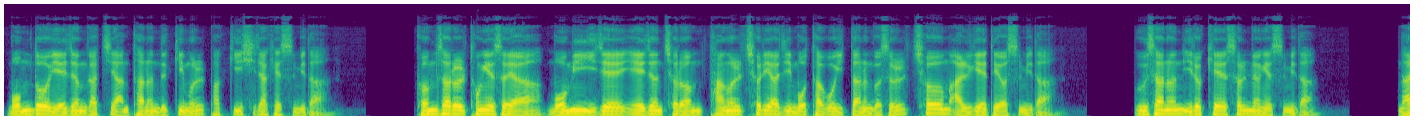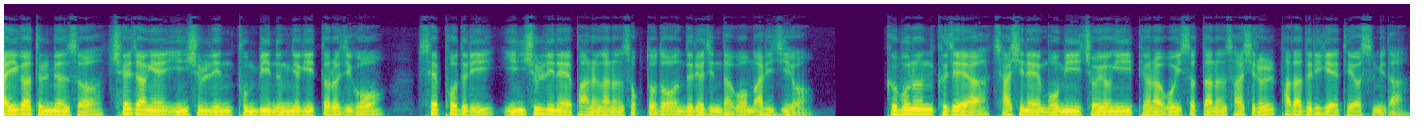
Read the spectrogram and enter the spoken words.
몸도 예전 같지 않다는 느낌을 받기 시작했습니다. 검사를 통해서야 몸이 이제 예전처럼 당을 처리하지 못하고 있다는 것을 처음 알게 되었습니다. 의사는 이렇게 설명했습니다. 나이가 들면서 췌장의 인슐린 분비 능력이 떨어지고 세포들이 인슐린에 반응하는 속도도 느려진다고 말이지요. 그분은 그제야 자신의 몸이 조용히 변하고 있었다는 사실을 받아들이게 되었습니다.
